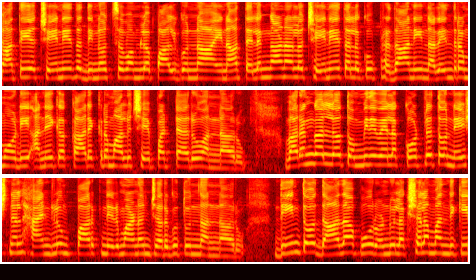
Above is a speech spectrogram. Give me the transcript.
జాతీయ చేనేత దినోత్సవంలో పాల్గొన్న ఆయన తెలంగాణలో చేనేతలకు ప్రధాని నరేంద్ర మోడీ అనేక కార్యక్రమాలు చేపట్టారు అన్నారు. వరంగల్లో తొమ్మిది వేల కోట్లతో నేషనల్ హ్యాండ్లూమ్ పార్క్ నిర్మాణం జరుగుతుందన్నారు. దీంతో దాదాపు రెండు లక్షల మందికి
